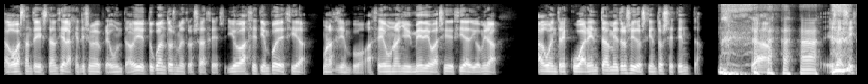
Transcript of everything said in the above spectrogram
hago bastante distancia, la gente se me pregunta, oye, ¿tú cuántos metros haces? Yo hace tiempo decía, bueno, hace tiempo, hace un año y medio o así decía, digo, mira, hago entre 40 metros y 270. O sea, es así.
